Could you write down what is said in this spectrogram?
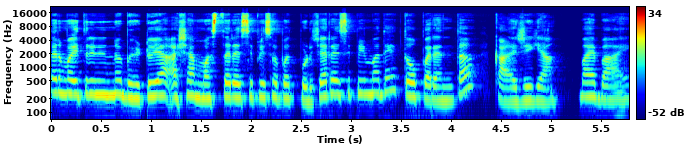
तर मैत्रिणींना भेटूया अशा मस्त रेसिपीसोबत पुढच्या रेसिपीमध्ये तोपर्यंत काळजी घ्या. बाय बाय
